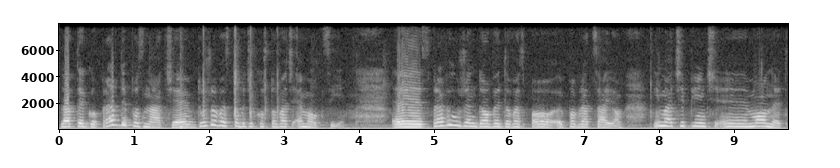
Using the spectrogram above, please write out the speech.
dlatego prawdę poznacie, dużo Was to będzie kosztować emocji. E, Sprawy urzędowe do Was po, powracają i macie pięć e, monet,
